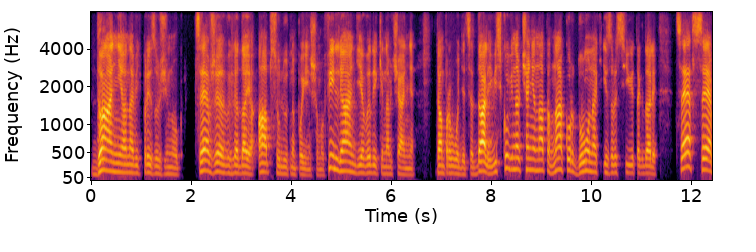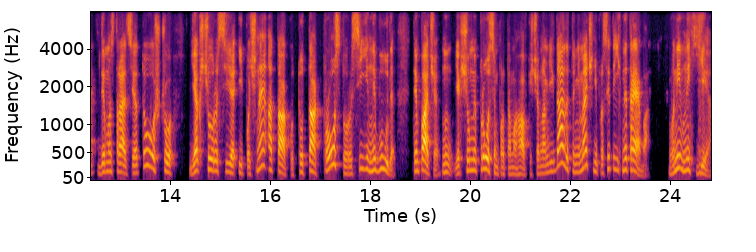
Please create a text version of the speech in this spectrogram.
Данія, навіть призов жінок. Це вже виглядає абсолютно по-іншому. Фінляндія, великі навчання там проводяться. Далі військові навчання НАТО на кордонах із Росією і так далі. Це все демонстрація того, що якщо Росія і почне атаку, то так просто Росії не буде. Тим паче, ну якщо ми просимо про тамагавки, щоб нам їх дали, то Німеччині просити їх не треба. Вони в них є.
